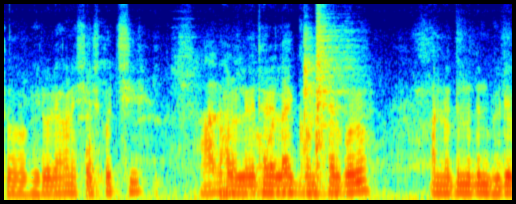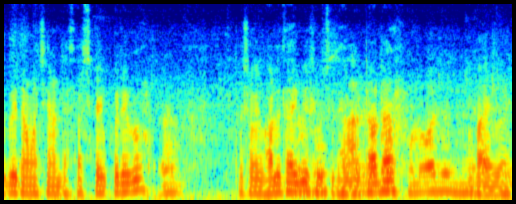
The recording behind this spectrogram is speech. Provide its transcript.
তো ভিডিওটা এখানে শেষ করছি। ভালো লেগে থাকলে লাইক কমেন্ট শেয়ার করো। আর নতুন নতুন ভিডিও পেতে আমার চ্যানেলটা সাবস্ক্রাইব করে রেখো। হ্যাঁ, তো সবাই ভালো থাকবে সুস্থ থাকবে। টাটা। বাই বাই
